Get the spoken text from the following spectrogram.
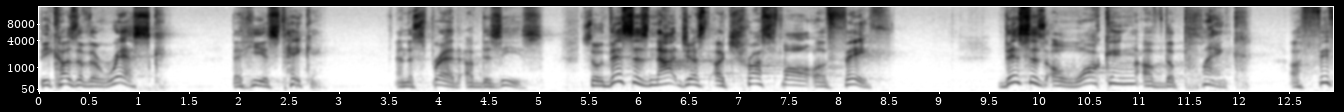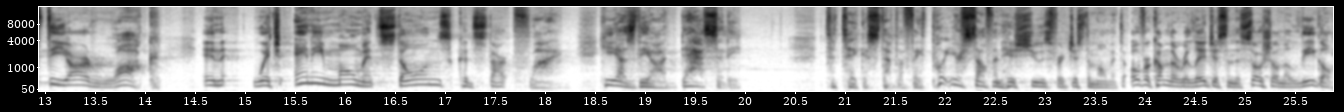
because of the risk that he is taking and the spread of disease. So, this is not just a trust fall of faith. This is a walking of the plank, a 50 yard walk in which any moment stones could start flying. He has the audacity to take a step of faith. Put yourself in his shoes for just a moment to overcome the religious and the social and the legal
